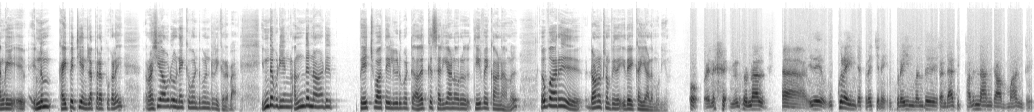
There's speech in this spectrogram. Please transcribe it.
அங்கே இன்னும் கைப்பற்றிய நிலப்பரப்புகளை ரஷ்யாவோடு இணைக்க வேண்டும் என்று இருக்கிறார் இந்த விடயங்கள் அந்த நாடு பேச்சுவார்த்தையில் ஈடுபட்டு அதற்கு சரியான ஒரு தீர்வை காணாமல் எவ்வாறு டொனால்ட் ட்ரம்ப் இதை இதை கையாள முடியும்? சொன்னால் இது உக்ரைன் பிரச்சனை. உக்ரைன் வந்து ரெண்டாயிரத்தி பதினான்காம் ஆண்டு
